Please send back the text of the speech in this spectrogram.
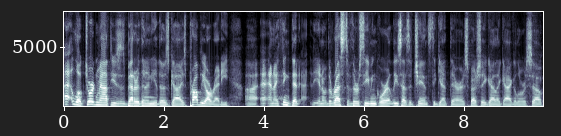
uh, look, Jordan Matthews is better than any of those guys, probably already. Uh, and I think that you know the rest of the receiving corps at least has a chance to get there, especially a guy like Agholor. So.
